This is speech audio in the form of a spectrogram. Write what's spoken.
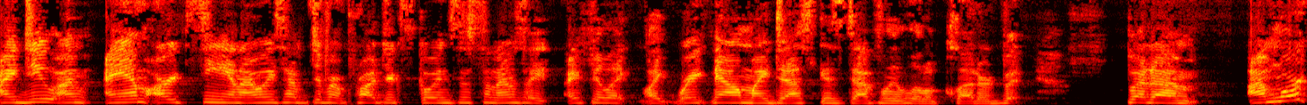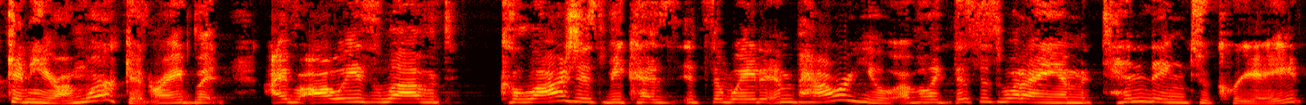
I do. I'm, I am artsy and I always have different projects going. So sometimes I, I feel like, like right now my desk is definitely a little cluttered, but, but, um, I'm working here. I'm working, right? But I've always loved collages because it's a way to empower you of like, this is what I am intending to create.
